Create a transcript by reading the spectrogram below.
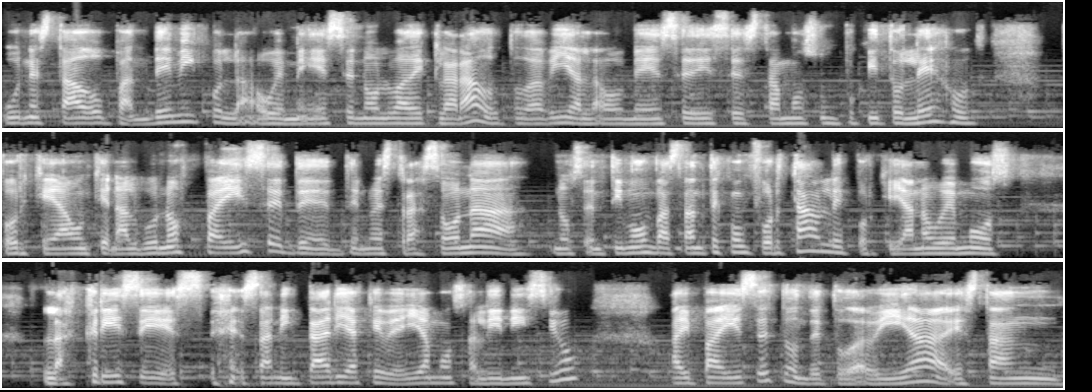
un estado pandémico, la OMS no lo ha declarado todavía, la OMS dice estamos un poquito lejos, porque aunque en algunos países de, nuestra zona nos sentimos bastante confortables porque ya no vemos las crisis sanitarias que veíamos al inicio, hay países donde todavía están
